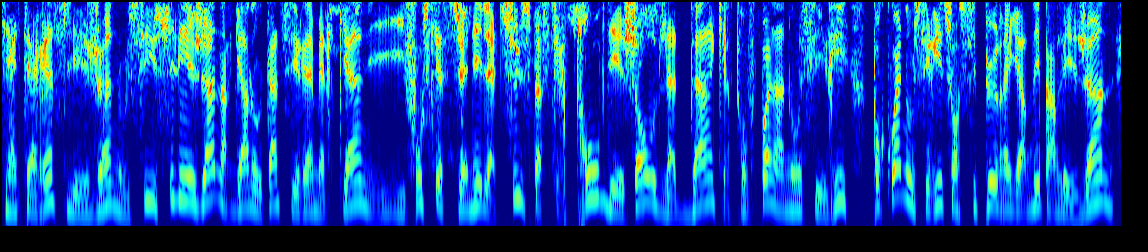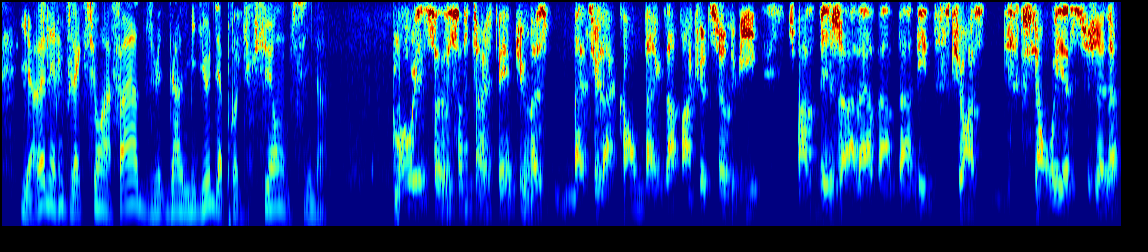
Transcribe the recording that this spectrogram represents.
qui intéressent les jeunes aussi. Si les jeunes regardent autant de séries américaines, il faut se questionner là-dessus. C'est parce qu'ils retrouvent des choses là-dedans qu'ils retrouvent pas dans nos séries. Pourquoi nos séries sont si peu regardées par les jeunes? Il y aurait une réflexion à faire dans le milieu de la production aussi, là. Moi, oui, ça, c'est un fait. Puis Mathieu Lacombe, par exemple, en culture, lui, je pense déjà à l'air dans, des discussions, discussions, oui, à ce sujet-là.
